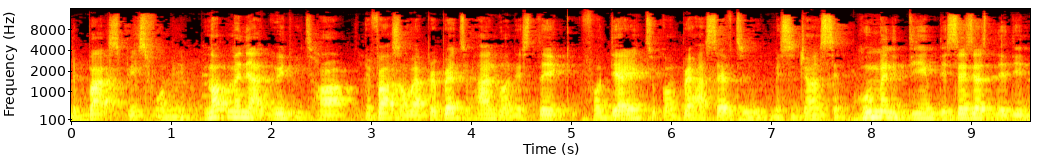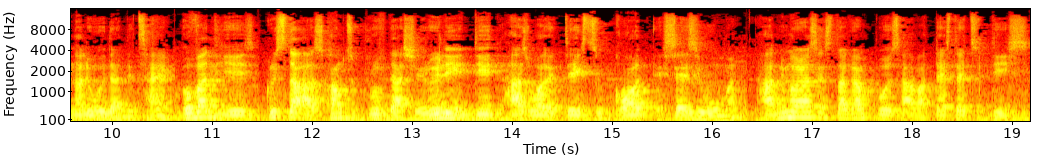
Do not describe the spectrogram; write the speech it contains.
The back speaks for me. Not many agreed with her. In fact, some were prepared to hang on a stake for daring to compare herself to Mercy Johnson, who many deemed the sexiest lady in Nollywood at the time. Over the years, Krista has come to prove that she really indeed has what it takes to call a sexy woman. Her numerous Instagram posts have attested to this.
